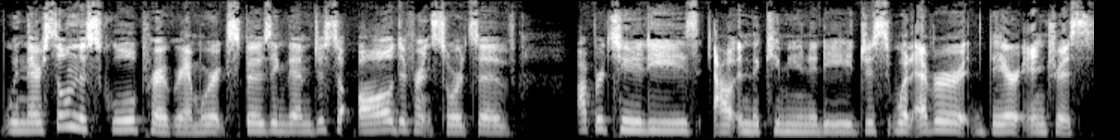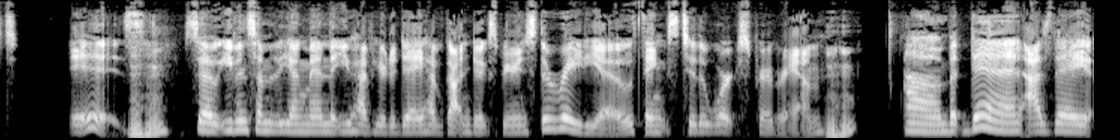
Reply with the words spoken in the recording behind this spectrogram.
when they're still in the school program, we're exposing them just to all different sorts of opportunities out in the community, just whatever their interest is. Mm-hmm. So even some of the young men that you have here today have gotten to experience the radio thanks to the Works program. Mhm. Um, but then as they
